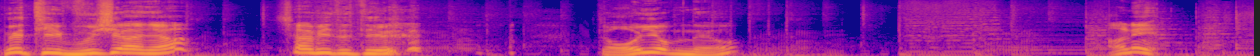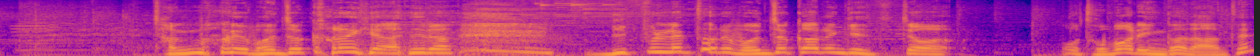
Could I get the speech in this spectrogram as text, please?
왜 딜 무시하냐? 샤미드 딜? 어이없네요. 아니 장막을 먼저 까는 게 아니라 리플렉터를 먼저 까는 게 진짜 어 도발인가 나한테?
